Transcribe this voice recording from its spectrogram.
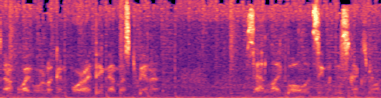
That's not quite what we're looking for. I think that must have been a satellite bull. Let's see what this next one.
